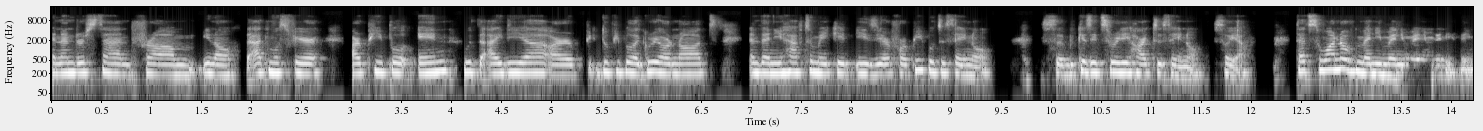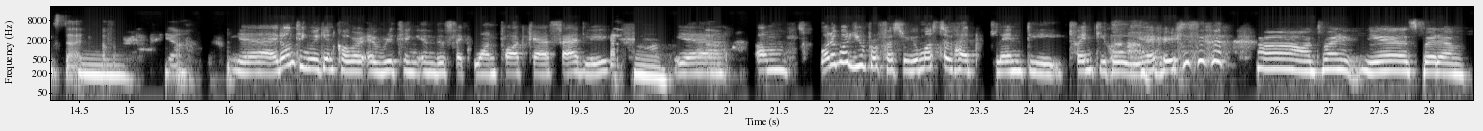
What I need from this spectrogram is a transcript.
and understand from you know the atmosphere are people in with the idea? Are do people agree or not? And then you have to make it easier for people to say no. So because it's really hard to say no. So yeah that's one of many many many many things that mm. yeah yeah i don't think we can cover everything in this like one podcast sadly. Mm. yeah. Um what about you professor? You must have had plenty 20 whole years. Oh 20 years but um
